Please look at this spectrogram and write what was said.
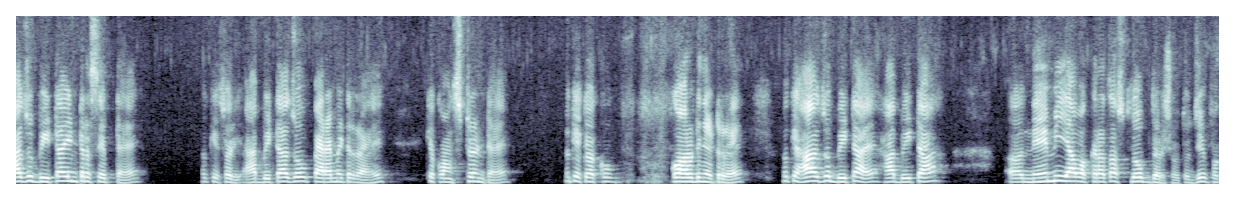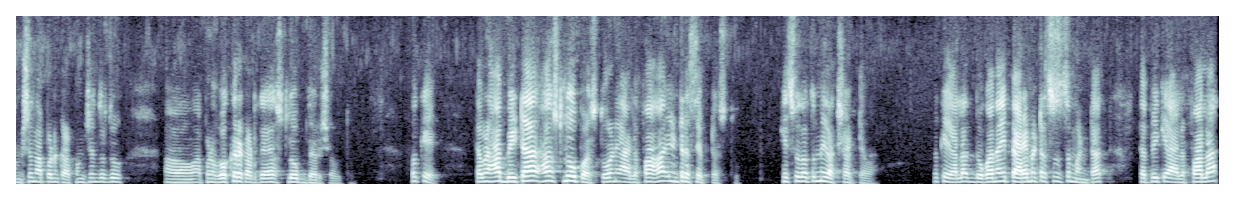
हा जो बीटा इंटरसेप्ट आहे ओके सॉरी हा बीटा जो पॅरामीटर आहे किंवा कॉन्स्टंट आहे ओके किंवा कोऑर्डिनेटर आहे ओके हा जो बीटा आहे हा बीटा नेहमी या वक्राचा स्लोप दर्शवतो. जे फंक्शन आपण फंक्शनचा जो आपण वक्र काढतो त्याचा स्लोप दर्शवतो. ओके त्यामुळे हा बीटा हा स्लोप असतो आणि अल्फा हा इंटरसेप्ट असतो. हे सुद्धा तुम्ही लक्षात ठेवा. ओके याला दोघांनाही पॅरामीटर्स असं म्हणतात. त्यापैकी अल्फाला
